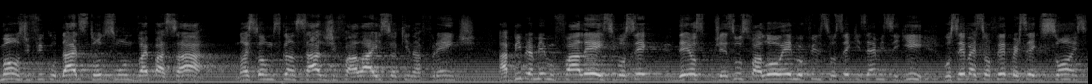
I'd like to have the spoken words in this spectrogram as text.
Irmãos, dificuldades todo mundo vai passar. Nós estamos cansados de falar isso aqui na frente. A Bíblia mesmo fala, ei, se você, Deus, Jesus falou, ei meu filho, se você quiser me seguir, você vai sofrer perseguições.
